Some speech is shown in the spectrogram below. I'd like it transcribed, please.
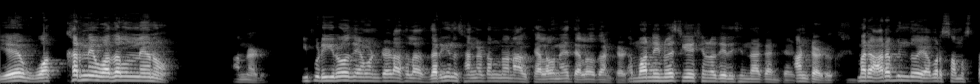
ఏ ఒక్కరిని వదలను నేను అన్నాడు. ఇప్పుడు ఈ రోజు ఏమంటాడు? అసలు జరిగిన సంఘటనలో నాకు తెలవనే తెలవదు అంటాడు. మొన్న ఇన్వెస్టిగేషన్లో తెలిసింది నాకు అంటాడు. అంటాడు. మరి అరబిందో ఎవరి సంస్థ?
